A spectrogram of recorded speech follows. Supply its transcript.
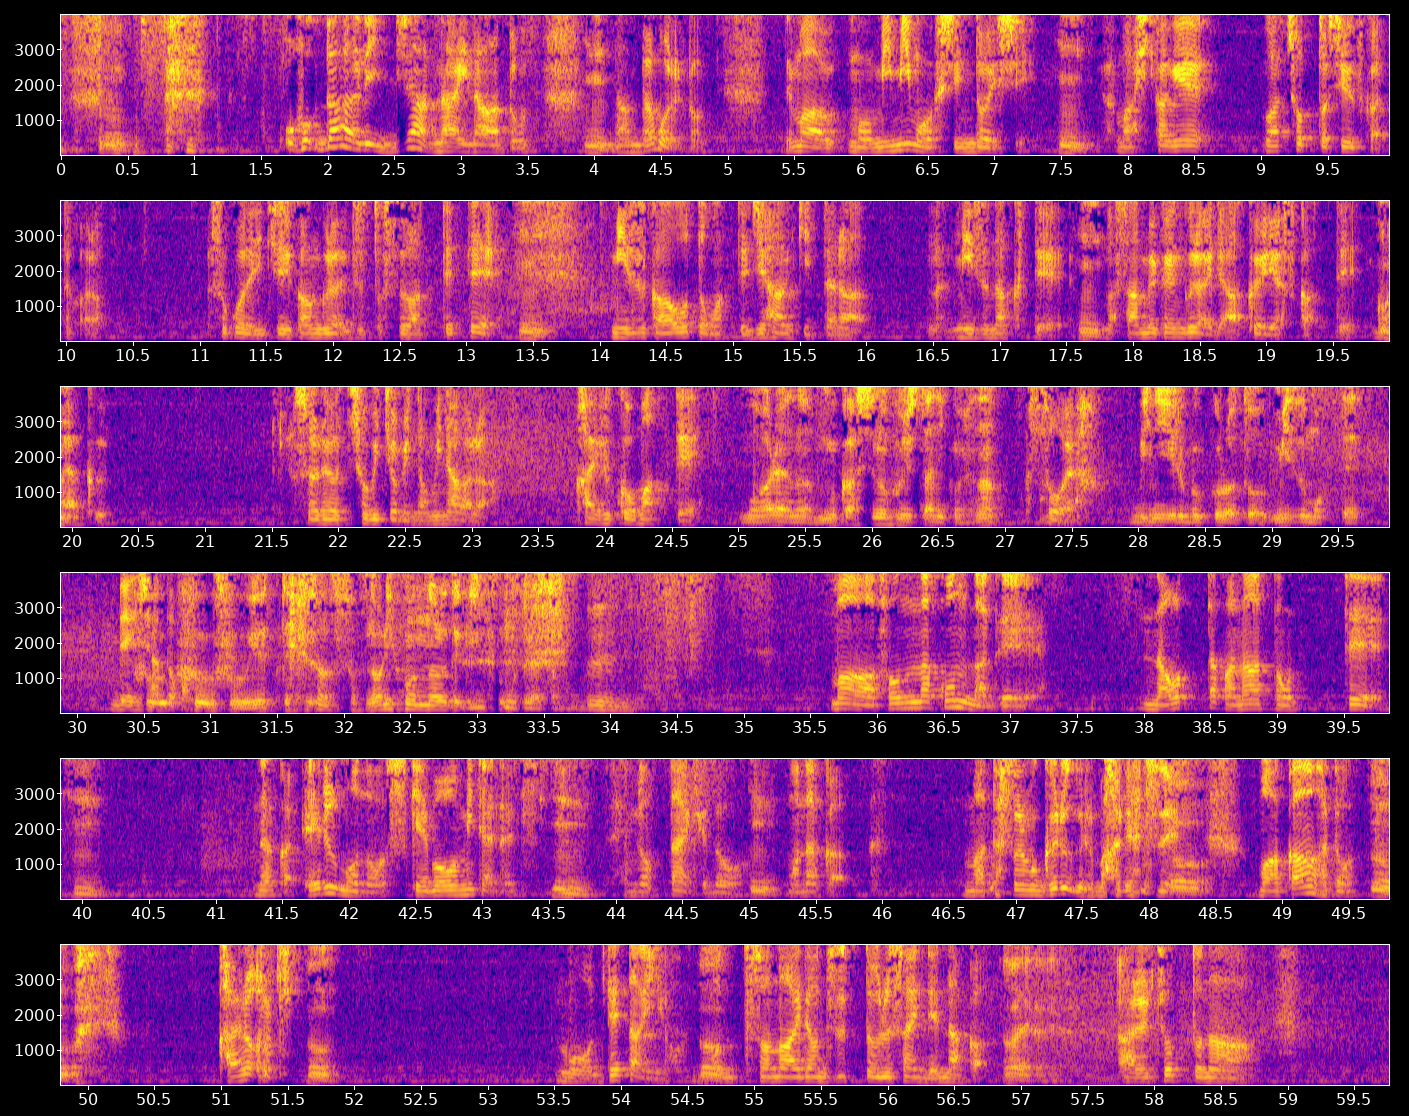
オーダーリンじゃないなと思って、うんなんだこれとでまあもう耳もしんどいし、うん。まあ、日陰はちょっと静かだったからそこで1時間ぐらいずっと座ってて、うん水買おうと思って自販機行ったらな水なくて、うん。まあ、300円ぐらいでアクエリアス買って500、それをちょびちょび飲みながら回復を待って。もうあれやな昔の藤谷君やな。そうや。ビニール袋と水持って。ふ電車とか。ふうふう言ってる。そうそうそ乗り物乗る時いつもそれやったもん。まあそんなこんなで治ったかなと思ってうん。なんかエルモのスケボーみたいなやつうん。乗ったんやけど、うん。もうなんかまたそれもぐるぐる回るやつで、うん。もうあかんわと思って。うん帰ろう。ってうん。もう出たんよ、うん。その間もずっとうるさいんで中。はいはいあれちょっとな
